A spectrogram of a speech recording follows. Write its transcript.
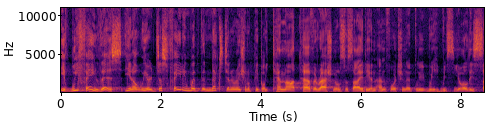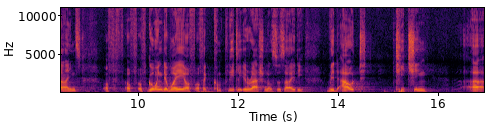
if we fail this, you know, we are just failing with the next generation of people. We cannot have a rational society and unfortunately we, we see all these signs of, of, of going the way of, of a completely irrational society without teaching uh,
